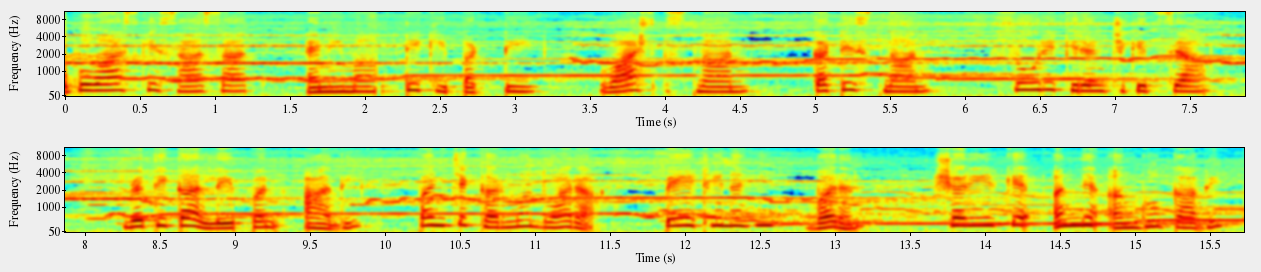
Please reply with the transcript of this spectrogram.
उपवास के साथ साथ एनिमा की पट्टी, वाष्प स्नान, कटि स्नान, सूर्य किरण चिकित्सा, मृतिका लेपन आदि पंचकर्मों द्वारा पेट ही नहीं, वरन शरीर के अन्य अंगों का भी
